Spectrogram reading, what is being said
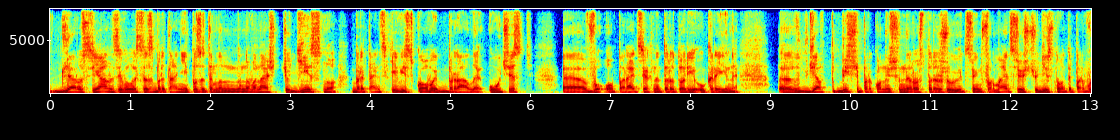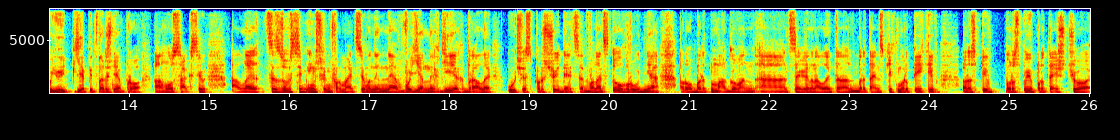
для росіян з'явилася з Британії позитивна новина, що дійсно британські військові брали участь е, в операціях на території України. Е, я більше переконаний, що не розтиражують цю інформацію, що дійсно тепер воюють. Є підтвердження про англосаксів, але це зовсім інша інформація. Вони не в воєнних діях брали участь. Про що йдеться? 12 грудня Роберт Магован, це генерал-лейтенант британських морпіхів, розпів розповів про те, що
